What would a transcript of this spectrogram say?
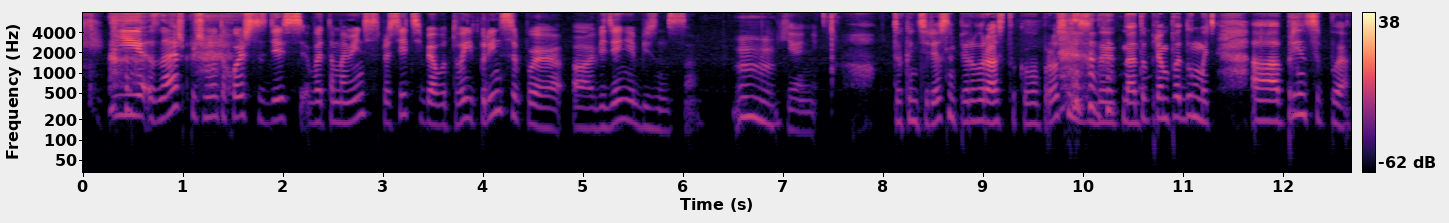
И знаешь, почему-то хочется здесь в этом моменте спросить тебя вот твои принципы а, ведения бизнеса. Мгм. Какие они? Так интересно, первый раз такой вопрос мне задают. Надо прям подумать. А, принципы.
